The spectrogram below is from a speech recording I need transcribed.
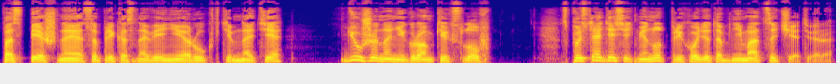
поспешное соприкосновение рук в темноте, дюжина негромких слов. Спустя десять минут приходят обниматься четверо.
